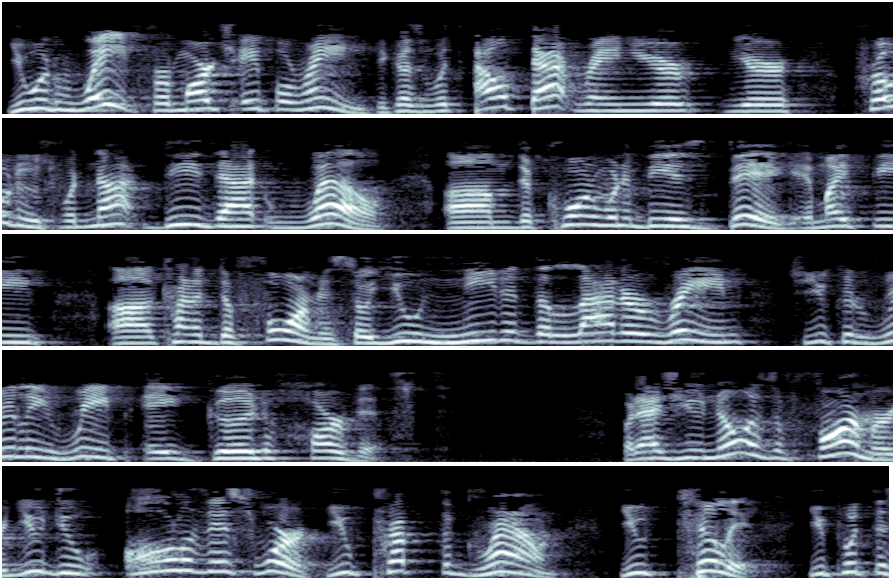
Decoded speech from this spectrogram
You would wait for March, April rain, because without that rain, your, your produce would not be that well. Um, the corn wouldn't be as big. It might be uh, kind of deformed. And so you needed the latter rain so you could really reap a good harvest. But as you know as a farmer, you do all of this work. You prep the ground. You till it. You put the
